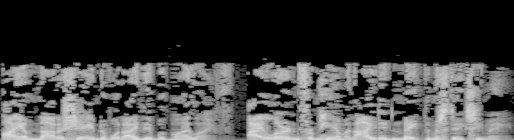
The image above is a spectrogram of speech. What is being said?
I am not ashamed of what I did with my life. I learned from him, and I didn't make the mistakes he made.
